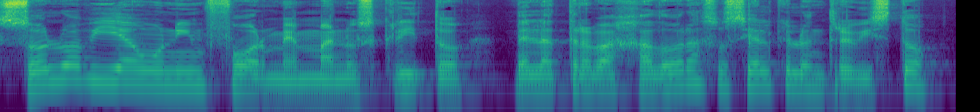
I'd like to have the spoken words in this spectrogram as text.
solo había un informe manuscrito de la trabajadora social que lo entrevistó,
